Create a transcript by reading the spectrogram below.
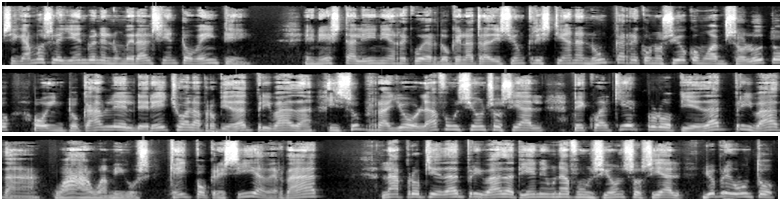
sigamos leyendo en el numeral 120. En esta línea recuerdo que la tradición cristiana nunca reconoció como absoluto o intocable el derecho a la propiedad privada y subrayó la función social de cualquier propiedad privada. ¡Wow, amigos! ¡Qué hipocresía, ¿verdad? La propiedad privada tiene una función social. Yo pregunto,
